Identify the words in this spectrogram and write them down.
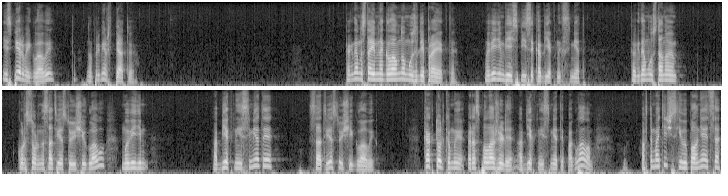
из первой главы, например, в пятую. Когда мы стоим на головном узле проекта, мы видим весь список объектных смет. Когда мы установим курсор на соответствующую главу, мы видим объектные сметы соответствующей главы. Как только мы расположили объектные сметы по главам, автоматически выполняется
